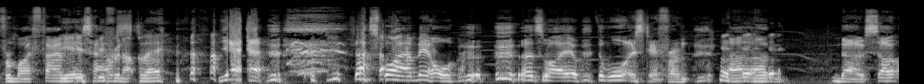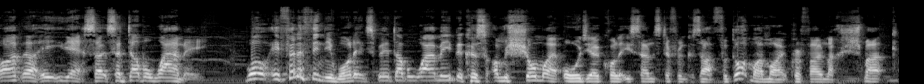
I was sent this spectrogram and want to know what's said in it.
from my yeah, family's it's house. different up there. Yeah, that's why I'm ill. That's why I'm ill. the water's different. Um, no, so I'm uh, yeah, so it's a double whammy. Well, if anything, you want it to be a double whammy because I'm sure my audio quality sounds different because I forgot my microphone like a schmuck.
